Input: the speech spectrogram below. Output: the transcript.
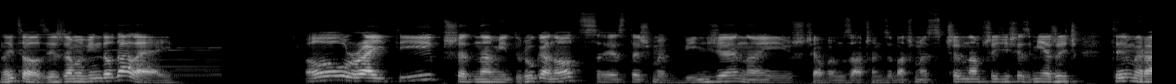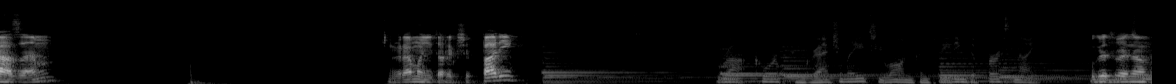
No i co, zjeżdżamy windą dalej. Alrighty, przed nami druga noc, jesteśmy w windzie, no i już chciałbym zacząć. Zobaczmy, z czym nam przyjdzie się zmierzyć tym razem. Gra, monitorek się pali. Rock Corp congratulates you on completing the first night. Pogratuluję nam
